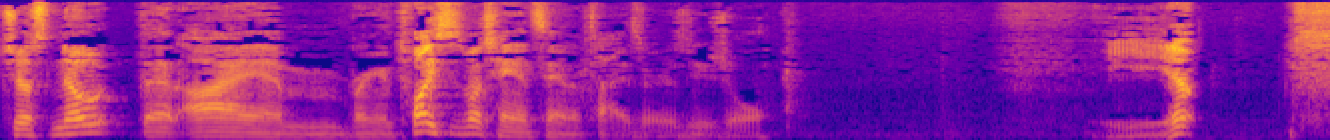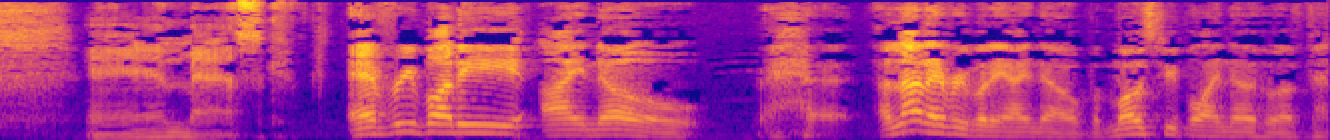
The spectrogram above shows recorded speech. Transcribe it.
Just note that I am bringing twice as much hand sanitizer as usual. Yep. And mask. Everybody I know, not everybody I know, but most people I know who have been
